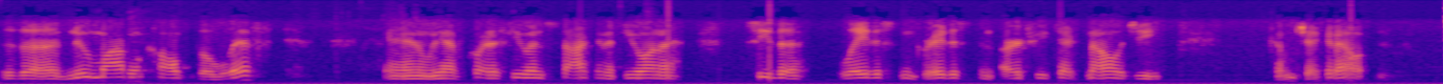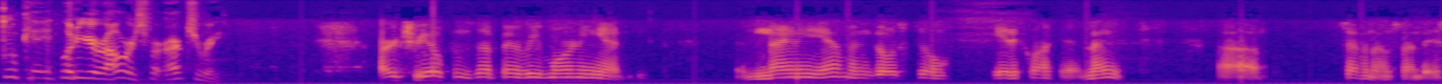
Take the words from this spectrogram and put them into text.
There's a new model called the Lift, and we have quite a few in stock. And if you want to see the latest and greatest in archery technology, come check it out. Okay. What are your hours for archery? Archery opens up every morning at 9 a.m. and goes till 8 o'clock at night. Uh, seven on Sundays.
